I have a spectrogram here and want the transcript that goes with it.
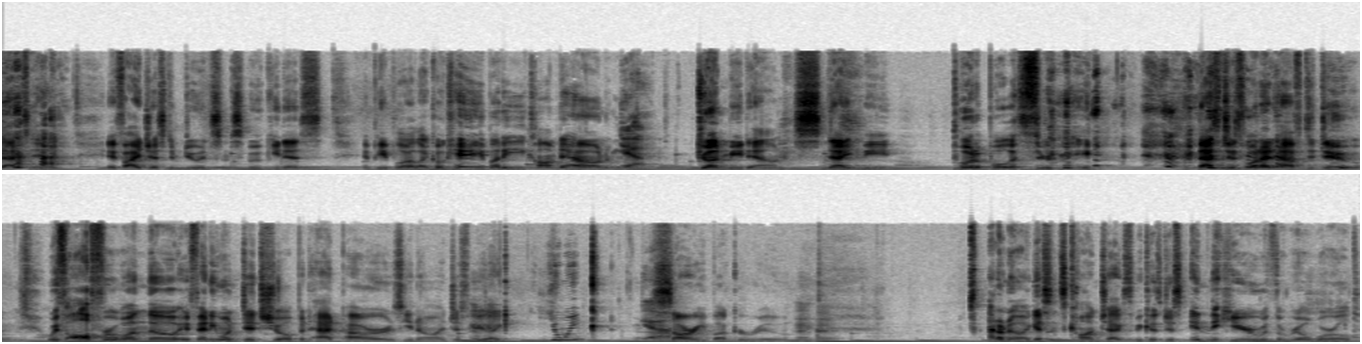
That's it. if I just am doing some spookiness and people are like, okay, buddy, calm down, Yeah. gun me down, snipe me, put a bullet through me. That's just what I'd have to do. With All for One, though, if anyone did show up and had powers, you know, I'd just be like, yoink. Yeah. Sorry, Buckaroo. Mm-hmm. I don't know. I guess it's context because just in the here with the real world,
